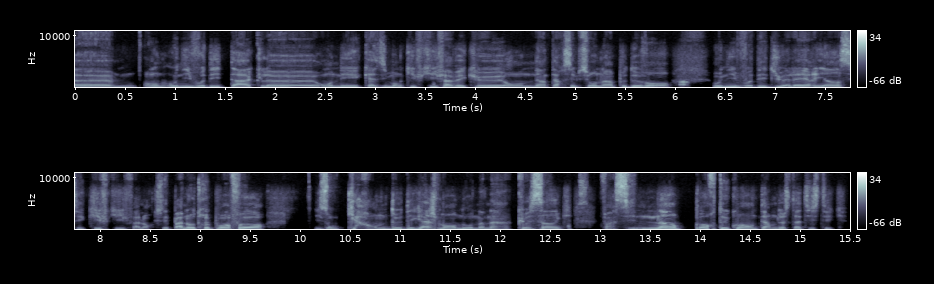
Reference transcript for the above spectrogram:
au niveau des tacles, euh, on est quasiment kiff-kiff avec eux. En interception, on est un peu devant. Au niveau des duels aériens, c'est kiff-kiff, alors que ce n'est pas notre point fort. Ils ont 42 dégagements, nous, on n'en a que 5. Enfin, c'est n'importe quoi en termes de statistiques.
